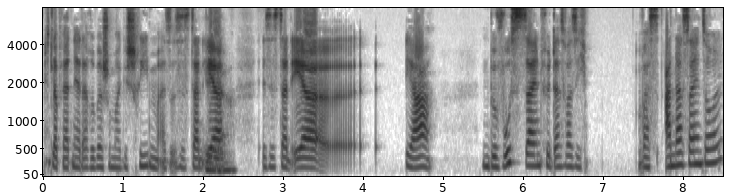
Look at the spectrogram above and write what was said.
Ich glaube, wir hatten ja darüber schon mal geschrieben. Also es ist dann eher, ja. es ist dann eher ja, ein Bewusstsein für das, was ich, was anders sein soll?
